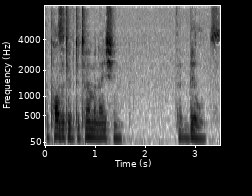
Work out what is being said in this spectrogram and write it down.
the positive determination that builds.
